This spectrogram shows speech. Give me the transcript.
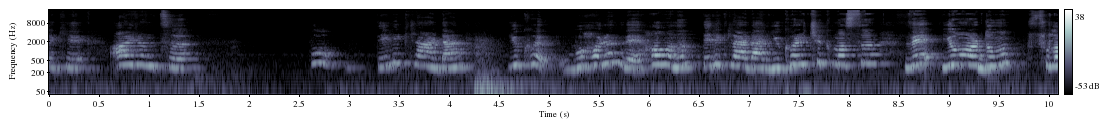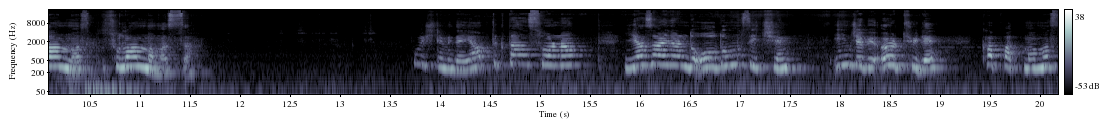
buradaki ayrıntı bu deliklerden yukarı buharın ve havanın deliklerden yukarı çıkması ve yoğurdumun sulanması, sulanmaması. Bu işlemi de yaptıktan sonra yaz aylarında olduğumuz için ince bir örtüyle kapatmamız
